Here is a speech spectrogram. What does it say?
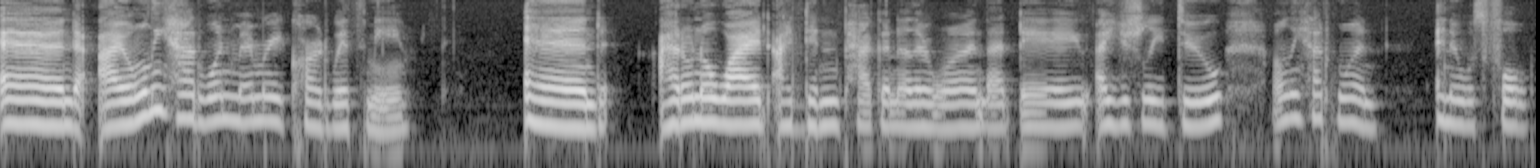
And I only had one memory card with me, and I don't know why I didn't pack another one that day. I usually do. I only had one, and it was full.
